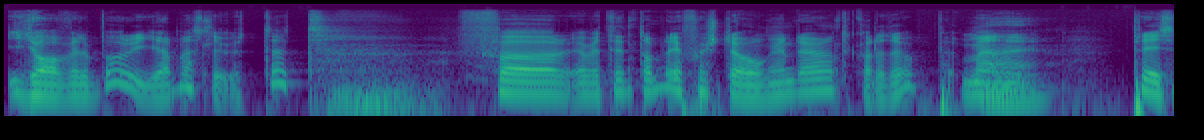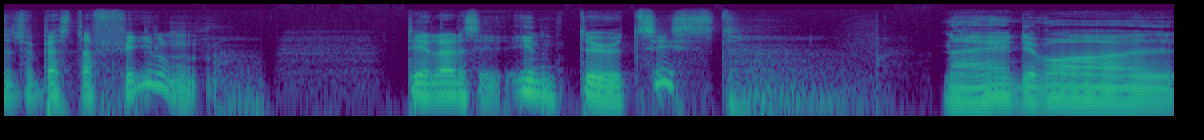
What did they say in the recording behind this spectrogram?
jag vill börja med slutet. För jag vet inte om det är första gången, det har jag inte kollat upp. Men Nej. priset för bästa film delades inte ut sist. Nej, det var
